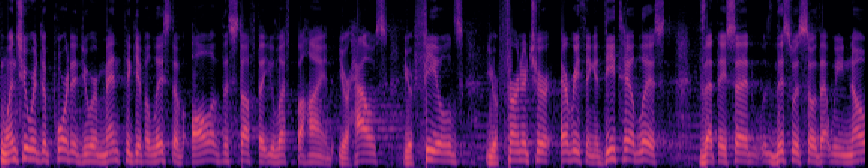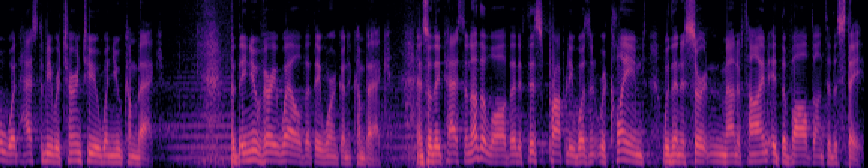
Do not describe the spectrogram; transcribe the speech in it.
once you were deported, you were meant to give a list of all of the stuff that you left behind your house, your fields, your furniture, everything, a detailed list that they said this was so that we know what has to be returned to you when you come back. But they knew very well that they weren't going to come back. And so they passed another law that if this property wasn't reclaimed within a certain amount of time, it devolved onto the state.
